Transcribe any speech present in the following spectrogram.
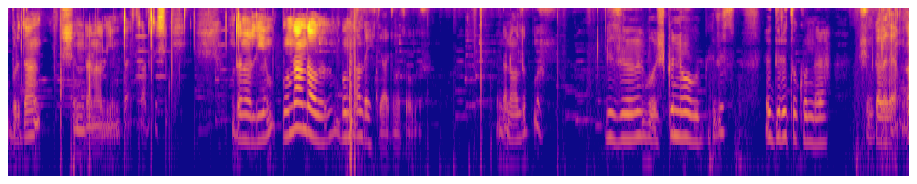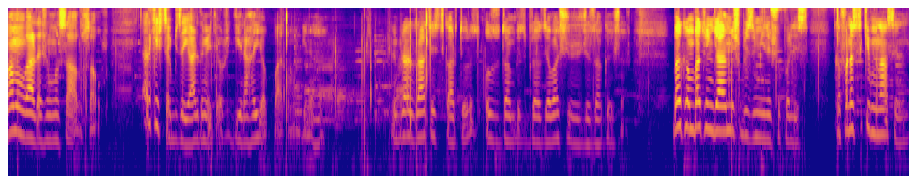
Buradan şundan alayım ben kardeşim. Bundan alayım. Bundan da alalım. Bundan da ihtiyacımız olur. Bundan aldık mı? Güzel. Başka ne alabiliriz? Ya gerek yok onlara. Şunu kapatalım. Tamam kardeşim sağ ol sağ ol. Arkadaşlar bize yardım ediyor. Günahı yok adamın günahı. Şimdi biraz daha ses çıkartıyoruz. O yüzden biz biraz yavaş yürüyeceğiz arkadaşlar. Bakın bakın gelmiş bizim yine şu polis. Kafana sıkayım mı lan senin?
